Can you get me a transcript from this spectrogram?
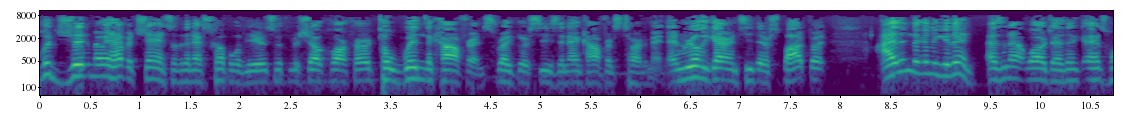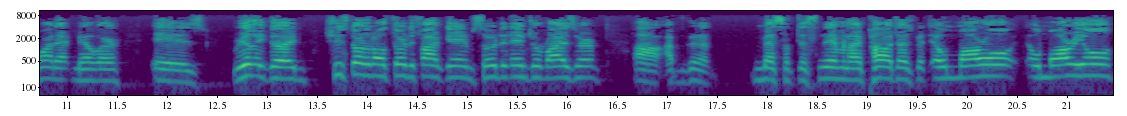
legitimately have a chance over the next couple of years with Michelle Clark Heard to win the conference regular season and conference tournament and really guarantee their spot. But I think they're going to get in as an at-large. I think Antoinette Miller is really good. She started all 35 games. So did Angel Rizor. Uh, I'm going to mess up this name and I apologize, but Ilmaro, Ilmario,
